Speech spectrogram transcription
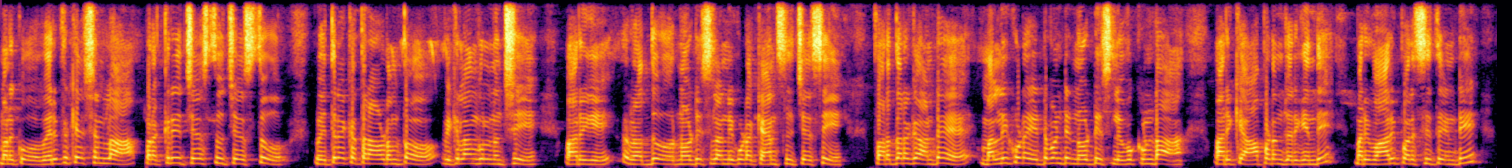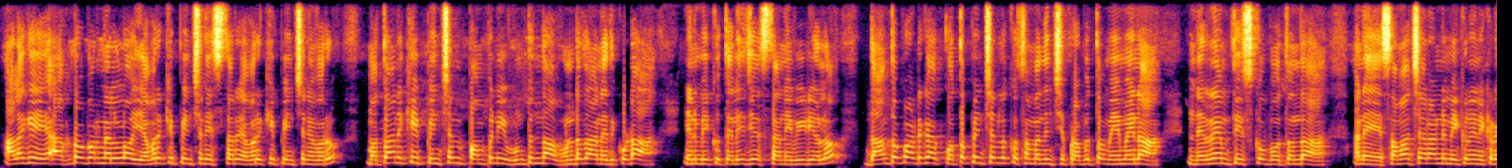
మనకు వెరిఫికేషన్ల ప్రక్రియ చేస్తూ చేస్తూ వ్యతిరేకత రావడంతో వికలాంగుల నుంచి వారి రద్దు నోటీసులన్నీ కూడా క్యాన్సిల్ చేసి ఫర్దర్గా అంటే మళ్ళీ కూడా ఎటువంటి నోటీసులు ఇవ్వకుండా వారికి ఆపడం జరిగింది. మరి వారి పరిస్థితి ఏంటి? అలాగే అక్టోబర్ నెలలో ఎవరికి పింఛన్ ఇస్తారు? ఎవరికి పింఛన్ ఇవ్వరు? మొత్తానికి పింఛన్ పంపిణీ ఉంటుందా? ఉండదా? అనేది కూడా నేను మీకు తెలియజేస్తాను ఈ వీడియోలో. దాంతోపాటుగా కొత్త పింఛన్లకు సంబంధించి ప్రభుత్వం ఏమైనా నిర్ణయం తీసుకోబోతుందా అనే సమాచారాన్ని మీకు నేను ఇక్కడ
